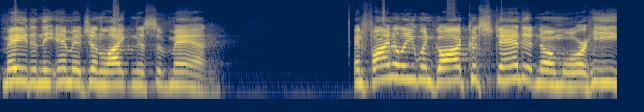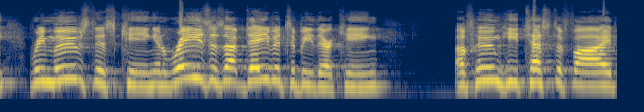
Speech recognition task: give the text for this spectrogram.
made in the image and likeness of man. And finally, when God could stand it no more, he removes this king and raises up David to be their king, of whom he testified,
